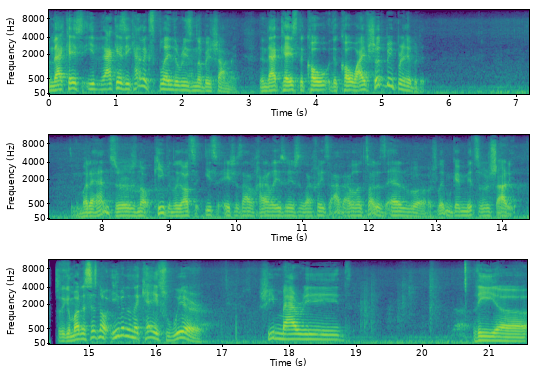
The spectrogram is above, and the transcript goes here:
in that case, in that case, he can't explain the reason of Bishamai. In that case, the co the co wife should be prohibited. The Gemara answers no. Keep the also is ishes av is ishes av chayla av av tzad is erv shleim mitzvah. So the Gemara says no. Even in the case where she married the uh,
